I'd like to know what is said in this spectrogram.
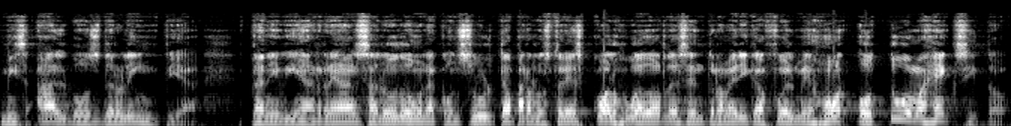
mis albos de la Olimpia. Dani Villarreal, saludos. Una consulta para los tres. ¿Cuál jugador de Centroamérica fue el mejor o tuvo más éxito?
